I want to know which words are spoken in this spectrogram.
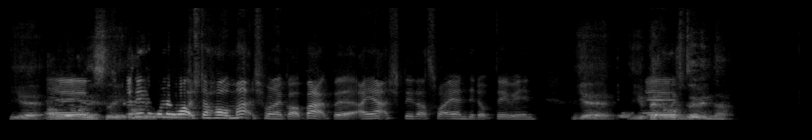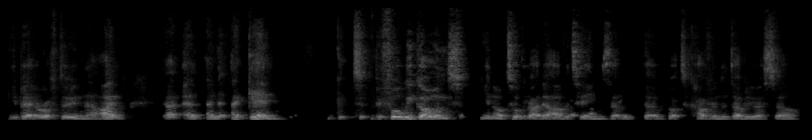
Yeah, um, honestly, I didn't I'm, want to watch the whole match when I got back, but I actually that's what I ended up doing. Yeah, you're better um, off doing that. You're better off doing that. I uh, and, and again, before we go and you know talk about the other teams that we, that have got to cover in the WSL,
